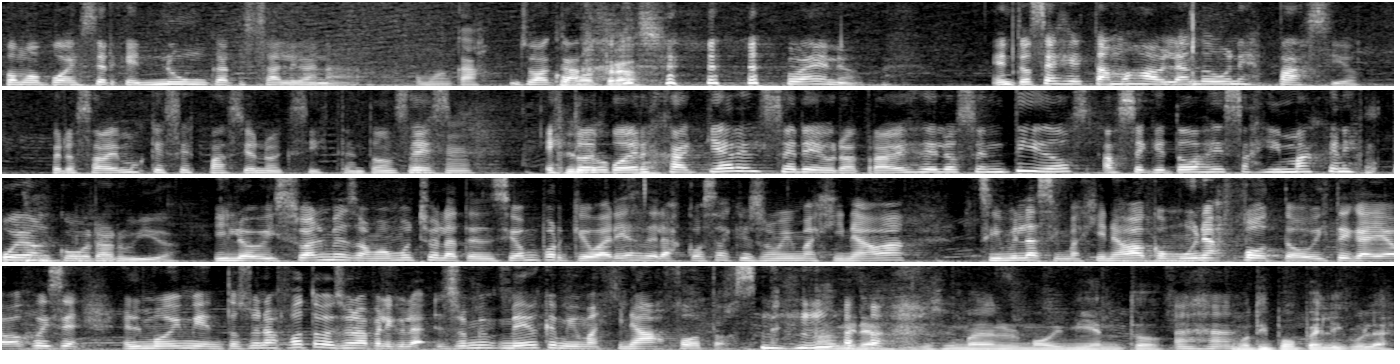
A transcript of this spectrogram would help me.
¿cómo puede ser que nunca te salga nada? Como acá. Yo acá. Como atrás. bueno, entonces estamos hablando de un espacio, pero sabemos que ese espacio no existe. Entonces. Esto de poder hackear el cerebro a través de los sentidos hace que todas esas imágenes puedan cobrar vida. Y lo visual me llamó mucho la atención porque varias de las cosas que yo me imaginaba, sí me las imaginaba como una foto. Viste que ahí abajo dice el movimiento. ¿Es una foto o es una película? Yo me- medio que me imaginaba fotos. Ah, mira, yo soy más del movimiento, Ajá. como tipo película.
